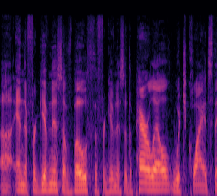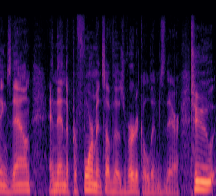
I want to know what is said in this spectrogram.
uh, and the forgiveness of both, the forgiveness of the parallel, which quiets things down, and then the performance of those vertical limbs there. To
